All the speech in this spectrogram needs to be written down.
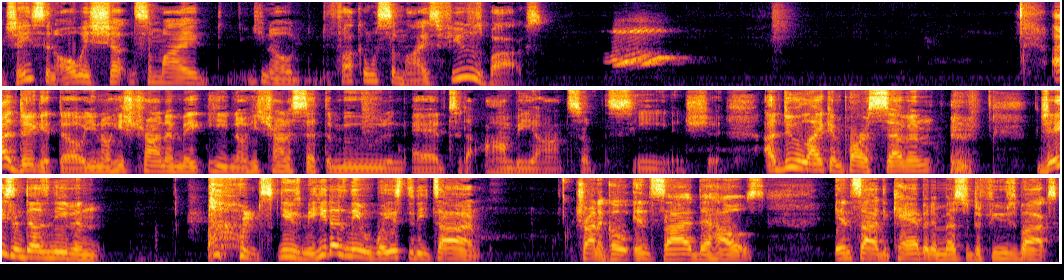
Jason always shutting somebody, you know, fucking with somebody's fuse box. I dig it though. You know, he's trying to make, you know, he's trying to set the mood and add to the ambiance of the scene and shit. I do like in part seven, Jason doesn't even, excuse me, he doesn't even waste any time trying to go inside the house, inside the cabin and mess with the fuse box.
